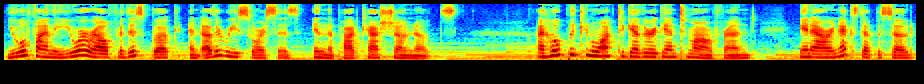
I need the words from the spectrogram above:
You will find the URL for this book and other resources in the podcast show notes. I hope we can walk together again tomorrow, friend. In our next episode,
